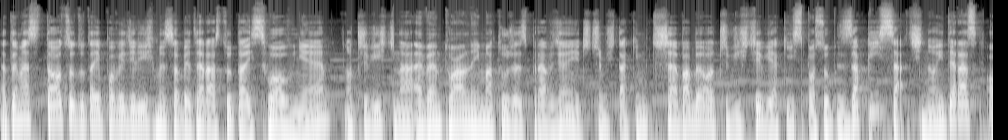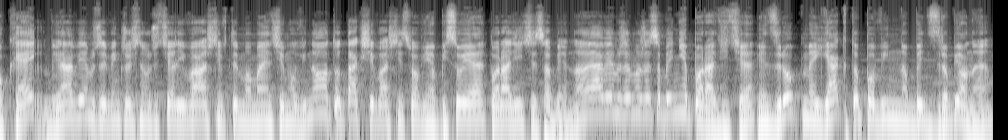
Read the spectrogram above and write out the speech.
Natomiast to, co tutaj powiedzieliśmy sobie teraz tutaj słownie, oczywiście na ewentualnej maturze sprawdzionej czy czymś takim, trzeba by oczywiście w jakiś sposób zapisać. No i teraz, okej, ja wiem, że większość nauczycieli właśnie w tym momencie mówi, no to tak się właśnie słownie opisuje, poradzicie sobie. No ja wiem, że może sobie nie poradzicie, więc zróbmy jak to powinno być zrobione,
